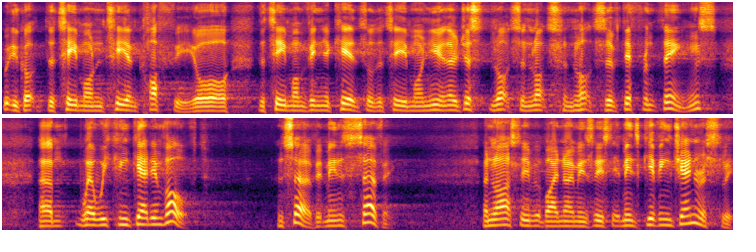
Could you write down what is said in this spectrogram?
we've got the team on tea and coffee, or the team on Vineyard Kids, or the team on you. There are just lots and lots and lots of different things um, where we can get involved and serve. It means serving. And lastly, but by no means least, it means giving generously.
